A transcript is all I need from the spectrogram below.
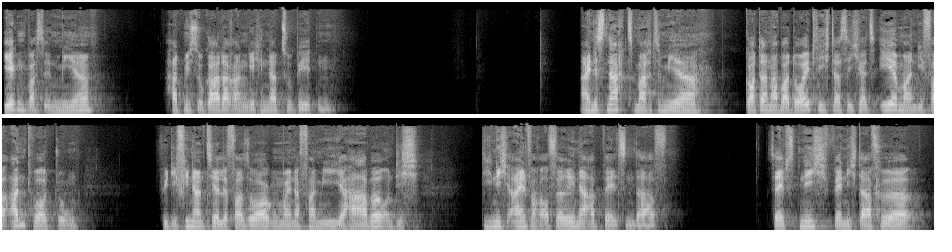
Irgendwas in mir hat mich sogar daran gehindert zu beten. Eines Nachts machte mir Gott dann aber deutlich, dass ich als Ehemann die Verantwortung für die finanzielle Versorgung meiner Familie habe und ich die nicht einfach auf Verena abwälzen darf. Selbst nicht, wenn ich dafür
